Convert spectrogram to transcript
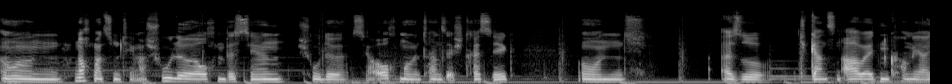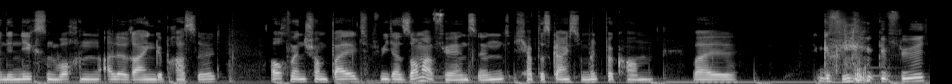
und nochmal zum Thema Schule auch ein bisschen. Schule ist ja auch momentan sehr stressig. Und also die ganzen Arbeiten kommen ja in den nächsten Wochen alle reingeprasselt. Auch wenn schon bald wieder Sommerferien sind. Ich habe das gar nicht so mitbekommen, weil gefühlt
